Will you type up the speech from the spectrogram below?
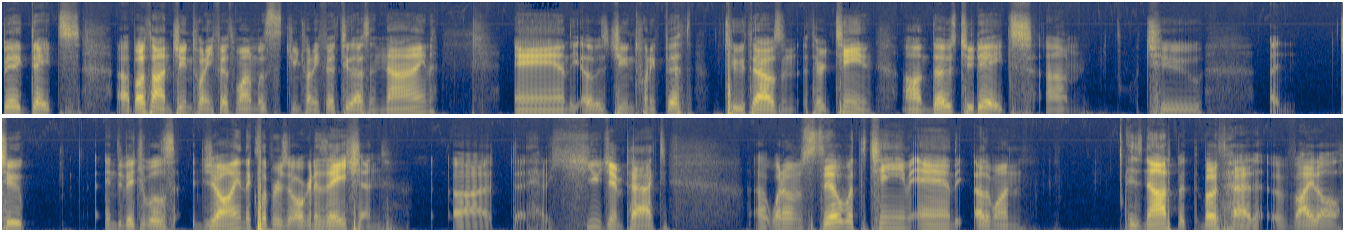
big dates, uh, both on June 25th. One was June 25th, 2009, and the other was June 25th, 2013. On those two dates, um, two uh, two individuals joined the Clippers organization uh, that had a huge impact. Uh, one of them still with the team, and the other one is not, but both had a vital,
